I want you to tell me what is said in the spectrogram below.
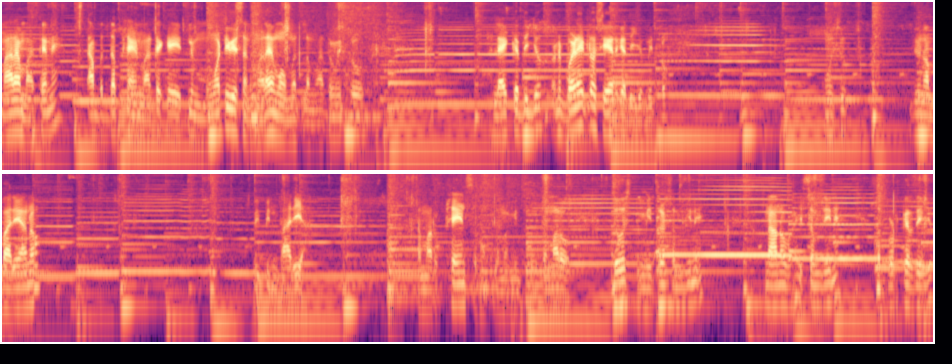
મારા માટે ને આ બધા ફ્રેન્ડ માટે કે એટલી મોટિવેશન મળે એમ મતલબમાં તો મિત્રો. લાઈક કરી દીજો અને બને એટલો શેર કરી દીજો મિત્રો. હું છું જૂના બારિયાનો બિપિન બારિયા તમારો ફ્રેન્ડ મતલબ મિત્રો તમારો દોસ્ત, મિત્ર સમજીને, નાનો ભાઈ સમજીને સપોર્ટ કરી દેજો.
